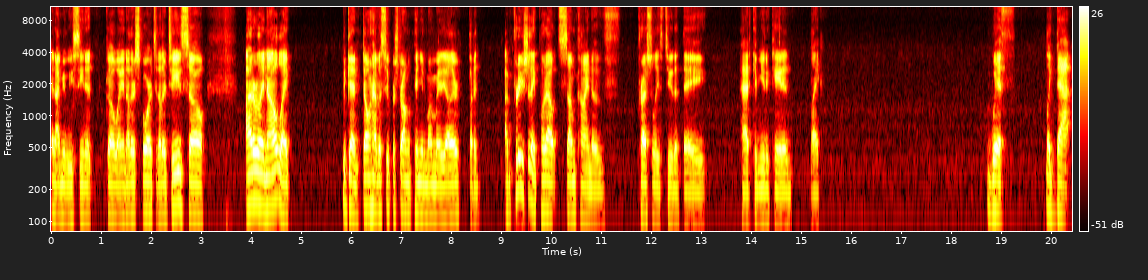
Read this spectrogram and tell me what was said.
and I mean we've seen it go away in other sports and other teams. So I don't really know. Like again, don't have a super strong opinion one way or the other. But it, I'm pretty sure they put out some kind of press release too that they had communicated like with like that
